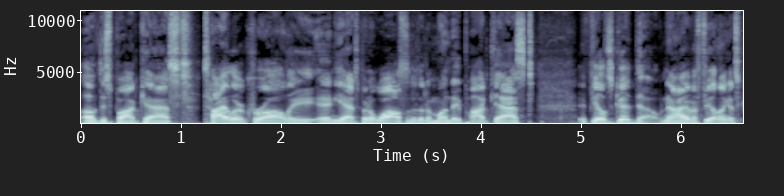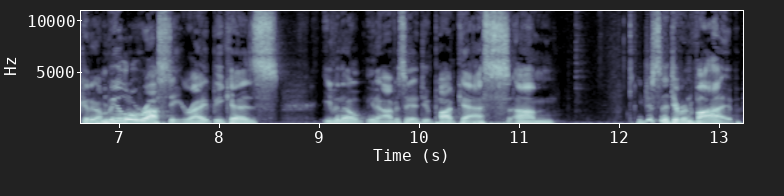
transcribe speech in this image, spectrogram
of this podcast, Tyler Cralle. And yeah, it's been a while since I did a Monday podcast. It feels good, though. Now, I have a feeling it's going to, I'm going to be a little rusty, right? Because even though you know obviously I do podcasts, um, you're just in a different vibe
